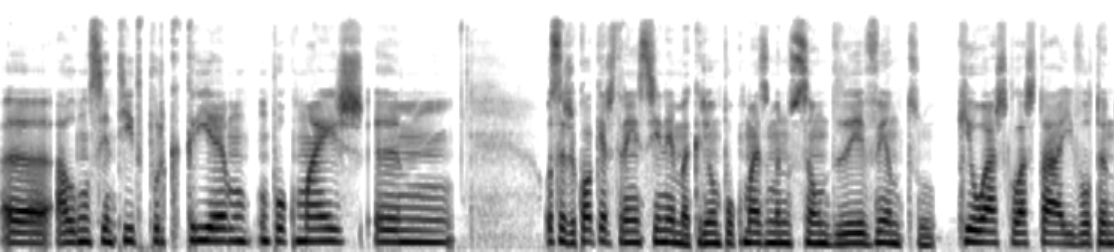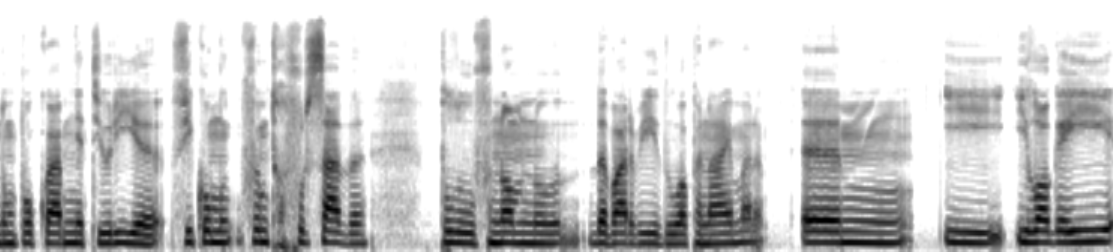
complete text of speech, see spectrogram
ah, algum sentido porque cria um, um pouco mais. hum, ou seja, qualquer estreia em cinema cria um pouco mais uma noção de evento que eu acho que lá está, e voltando um pouco à minha teoria, ficou, foi muito reforçada pelo fenómeno da Barbie e do Oppenheimer. E, e logo aí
